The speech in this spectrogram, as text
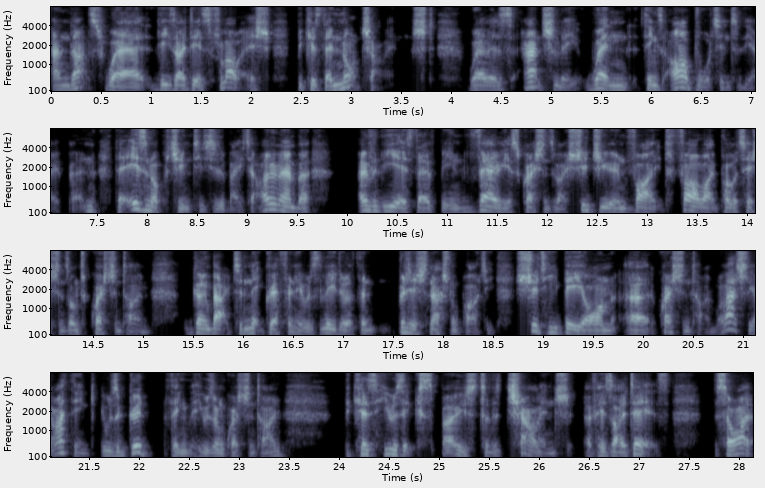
and that's where these ideas flourish because they're not challenged whereas actually when things are brought into the open there is an opportunity to debate it i remember over the years, there have been various questions about should you invite far right politicians onto question time? Going back to Nick Griffin, who was leader of the British National Party, should he be on uh, question time? Well, actually, I think it was a good thing that he was on question time because he was exposed to the challenge of his ideas. So I,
